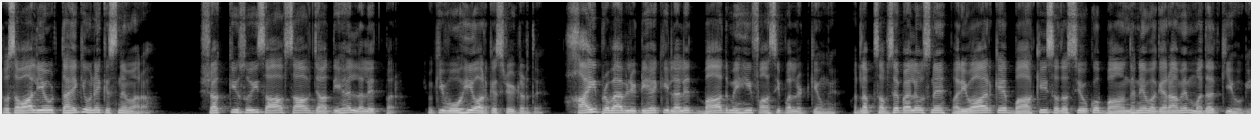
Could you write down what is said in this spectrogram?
तो सवाल ये उठता है कि उन्हें किसने मारा? शक की सुई साफ़ साफ़ जाती है ललित पर, क्योंकि वो ही ऑर्केस्ट्रेटर थे। हाई प्रोबेबिलिटी है कि ललित बाद में ही फांसी पर लटके होंगे। मतलब सबसे पहले उसने परिवार के बाकी सदस्यों को बांधने वगैरह में मदद की होगी।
